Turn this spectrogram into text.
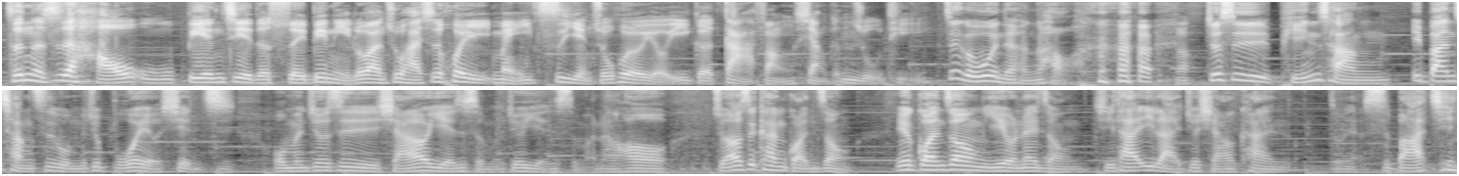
真的是毫无边界的随便你乱出，还是会每一次演出会有有一个大方向跟主题？嗯，这个问的很好，就是平常一般场次我们就不会有限制。我们就是想要演什么就演什么，然后主要是看观众，因为观众也有那种，其他一来就想要看怎么讲十八禁、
